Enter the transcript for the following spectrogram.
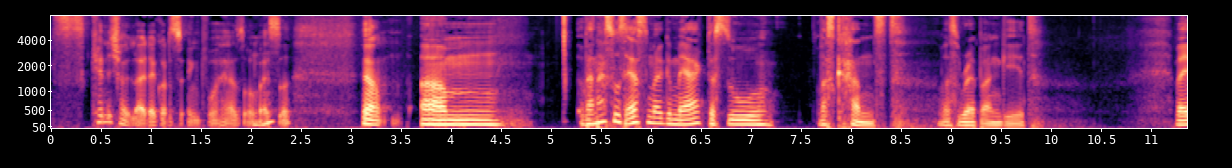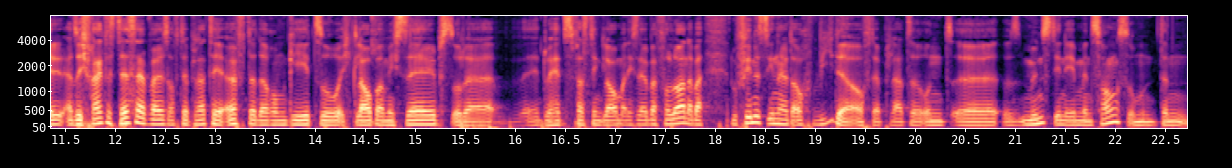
das kenne ich halt leider Gottes irgendwoher, so, Mhm. weißt du. Ja. Ähm, wann hast du das erste Mal gemerkt, dass du was kannst, was Rap angeht? Weil, also ich frage das deshalb, weil es auf der Platte ja öfter darum geht, so ich glaube an mich selbst oder äh, du hättest fast den Glauben an dich selber verloren, aber du findest ihn halt auch wieder auf der Platte und äh, münzt ihn eben in Songs um. Und dann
